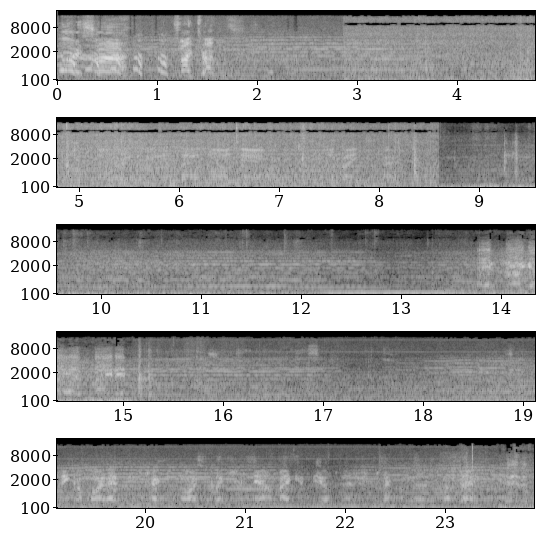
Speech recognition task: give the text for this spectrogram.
Bye, sir! Safe travels! And Tiger has made it. I think I might add this track to my collection now and make it the alternative track on the Sunday.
